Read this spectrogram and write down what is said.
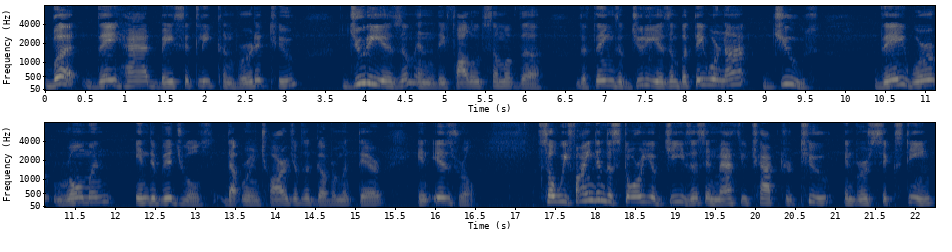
but they had basically converted to Judaism and they followed some of the the things of Judaism, but they were not Jews. They were Roman individuals that were in charge of the government there in Israel. So we find in the story of Jesus in Matthew chapter 2 in verse 16,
